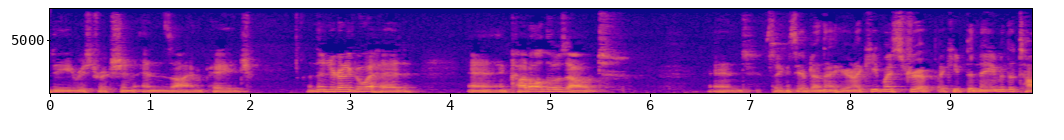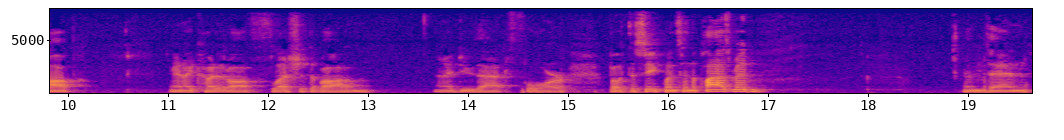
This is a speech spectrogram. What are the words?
the restriction enzyme page. And then you're going to go ahead and, and, cut all those out. And so you can see I've done that here. And I keep my strip, I keep the name at the top, and I cut it off flesh at the bottom. And I do that for both the sequence and the plasmid. And then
